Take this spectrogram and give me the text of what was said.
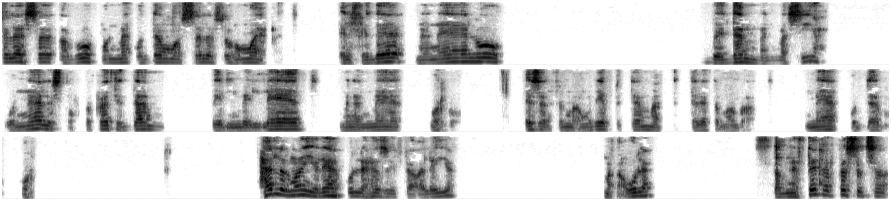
ثلاثة الروح والماء والدم والثلاثة هم واحد. الفداء نناله بدم المسيح وننال استحقاقات الدم بالميلاد من الماء والروح. إذا في المعمودية بتتجمع الثلاثة مع بعض الماء والدم. هل المية لها كل هذه الفعالية؟ معقولة؟ طب نفتكر قصة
